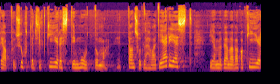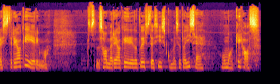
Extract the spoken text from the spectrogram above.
peab suhteliselt kiiresti muutuma, et tantsud lähevad järjest ja me peame väga kiiresti reageerima. saame reageerida tõesti siis, kui me seda ise oma kehas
